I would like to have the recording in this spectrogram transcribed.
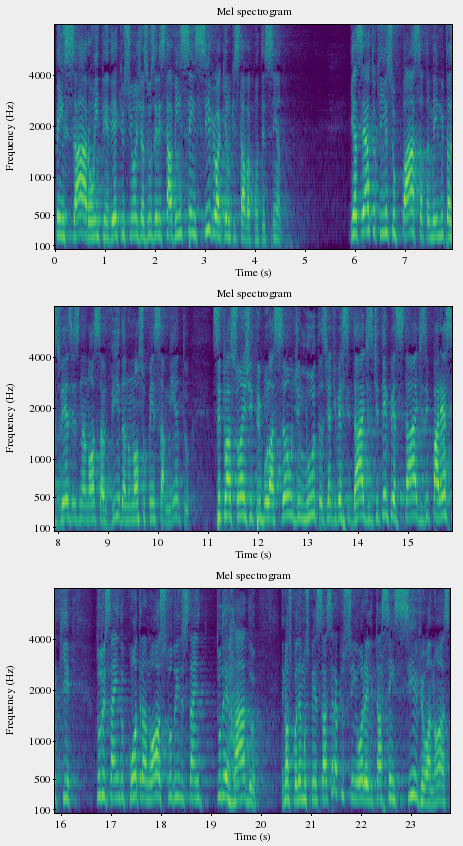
pensar ou entender que o Senhor Jesus ele estava insensível àquilo que estava acontecendo. E é certo que isso passa também muitas vezes na nossa vida, no nosso pensamento, situações de tribulação, de lutas, de adversidades, de tempestades, e parece que tudo está indo contra nós, tudo está indo tudo errado. E nós podemos pensar: será que o Senhor ele está sensível a nós?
